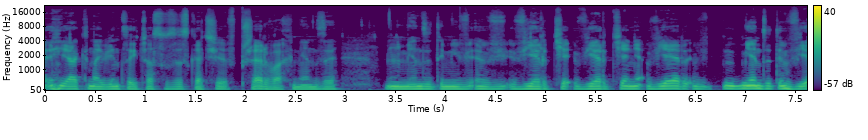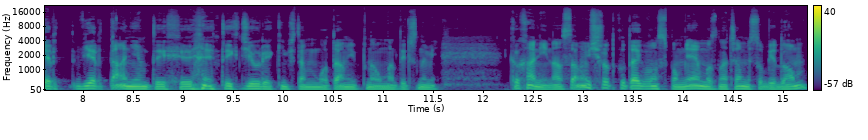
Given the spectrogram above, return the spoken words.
jak najwięcej czasu zyskać w przerwach między, między tymi wiercie, wiercienia, wier, między tym wier, wiertaniem tych, tych dziur jakimiś tam młotami pneumatycznymi. Kochani, na samym środku, tak jak Wam wspomniałem, oznaczamy sobie dom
